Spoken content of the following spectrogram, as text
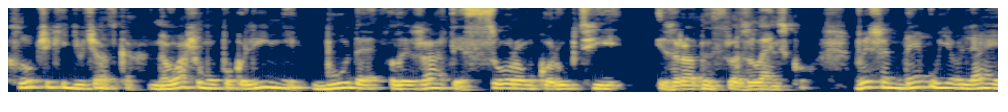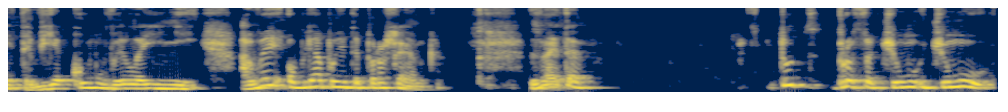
Хлопчики і дівчатка, на вашому поколінні буде лежати сором корупції і зрадництва Зеленського. Ви ще не уявляєте, в якому ви лайні, а ви обляпуєте Порошенка. Знаєте, Тут просто чому, чому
